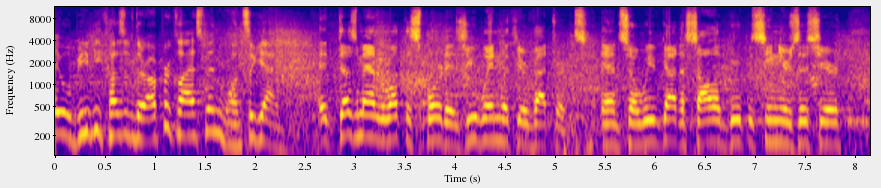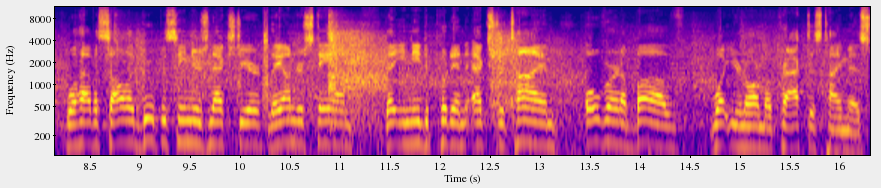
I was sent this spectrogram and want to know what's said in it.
it will be because of their upperclassmen once again. It doesn't matter what the sport is, you win with your veterans. And so we've got a solid group of seniors this year. We'll have a solid group of seniors next year. They understand that you need to put in extra time over and above what your normal practice time is.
